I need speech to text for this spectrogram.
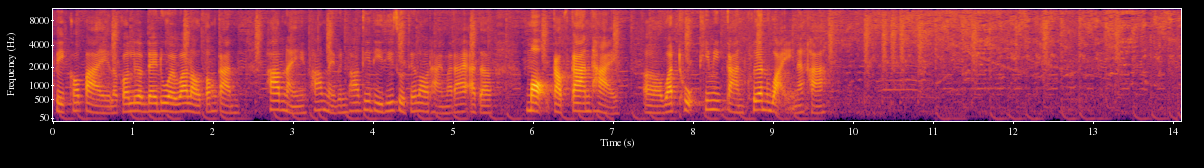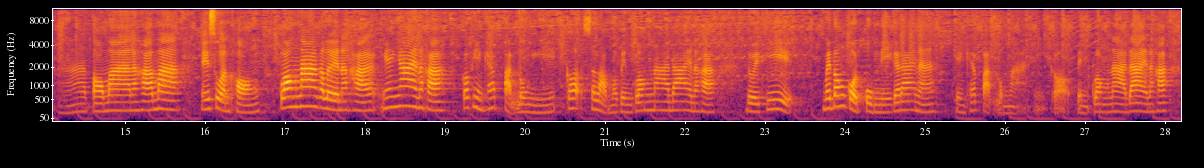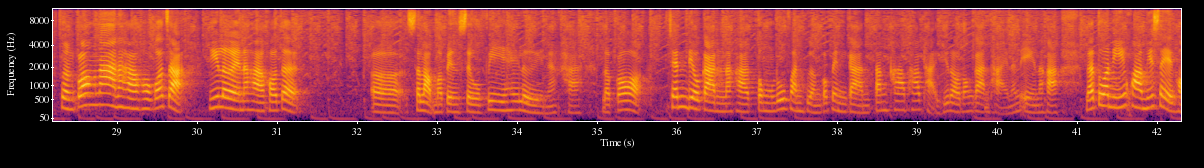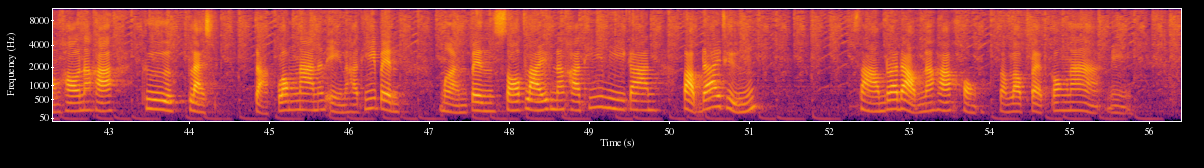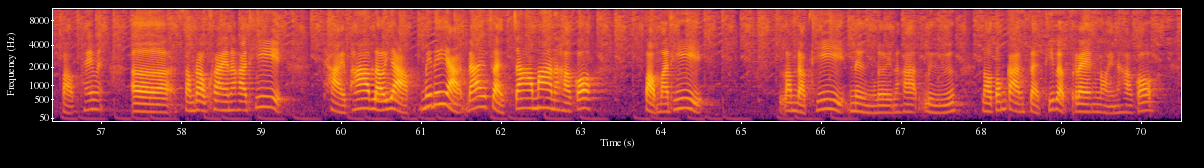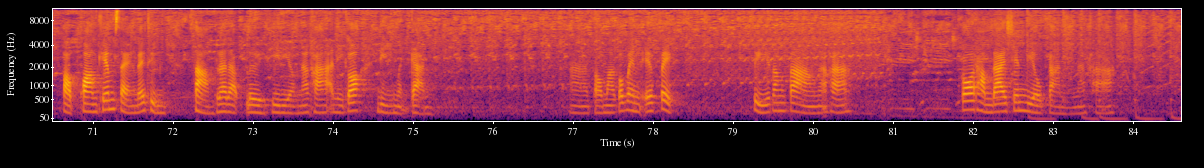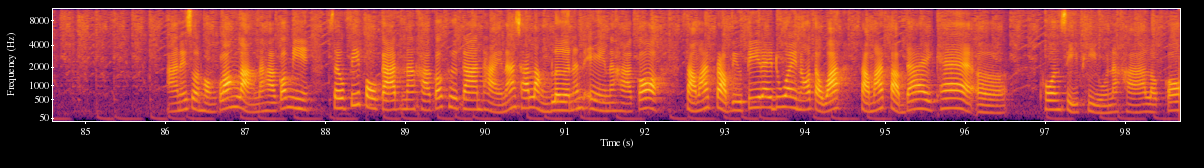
คลิกเข้าไปแล้วก็เลือกได้ด้วยว่าเราต้องการาพไหนภาพไหนเป็นภาพที่ดีที่สุดที่เราถ่ายมาได้ อาจจะเหมาะกับการถ่ายวัตถุที่มีการเคลื่อนไหวนะคะต่อมานะคะมาในส่วนของกล้องหน้ากันเลยนะคะ ง่าย ๆนะคะ ก็เพียงแค่ปัดลงนี้ก็สลับมาเป็นกล้องหน้าได้นะคะ โดยที่ไม่ต้องกดปุ่มนี้ก็ได้นะ เพียงแค่ปัดลงมานี่ก็เป็นกล้องหน้าได้นะคะ ส่วนกล้องหน้านะคะเขาก็จะนี่เลยนะคะเขาจะ สลับมาเป็นเซลฟี่ให้เลยนะคะ แล้วก็เช่นเดียวกันนะคะ ตรงรูปฟันเฟืองก็เป็นการตั้งค่าภาพถ่ายที่เราต้องการถ่ายนั่นเองนะคะ และตัวนี้ความพิเศษของเขานะคะ คือแฟลชจากกล้องหน้านั่นเองนะคะ ที่เป็นเหมือนเป็นซอฟต์ไลท์นะคะที่มีการปรับได้ถึง 3 ระดับนะคะของสำหรับแฟลชกล้องหน้านี่ปรับให้สำหรับใครนะคะที่ ถ่ายภาพแล้วอยากไม่ได้อยากได้แฟลชจ้ามากนะคะ ก็ปรับมาที่ลำดับที่ 1 เลยนะคะ หรือเราต้องการแฟลชที่แบบแรงหน่อยนะคะ ก็ปรับความเข้มแสงได้ถึง 3 ระดับเลยทีเดียวนะคะ อันนี้ก็ดีเหมือนกันต่อมาก็เป็นเอฟเฟกต์สีต่างๆนะคะ ก็ทำได้เช่นเดียวกันนะคะในส่วนของกล้องหลังนะคะ ก็มี ซลฟี่โฟกัสนะคะก็คือการถ่ายหน้าชัดหลังเบลอนั่นเองนะคะ ก็สามารถปรับบิวตี้ได้ด้วยเนาะแต่ว่าสามารถปรับได้แค่โทนสีผิวนะคะ แล้วก็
